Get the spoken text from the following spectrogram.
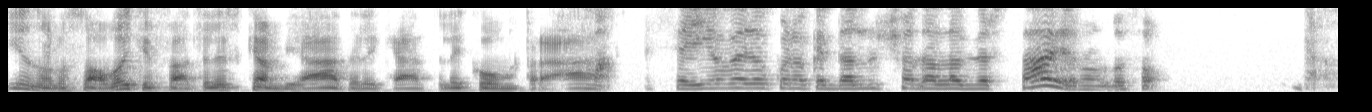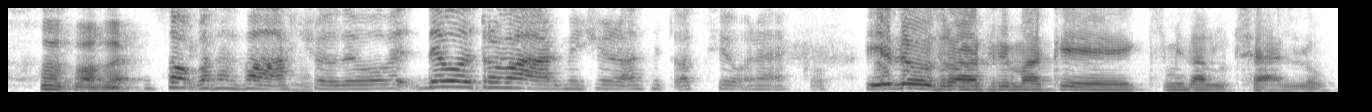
Io non lo so, voi che fate? Le scambiate le carte, le comprate? Ma se io vedo quello che dà l'uccello all'avversario, non lo so. Vabbè. Non so cosa faccio, devo, devo trovarmici nella situazione, ecco. Io devo trovare prima che chi mi dà l'uccello.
